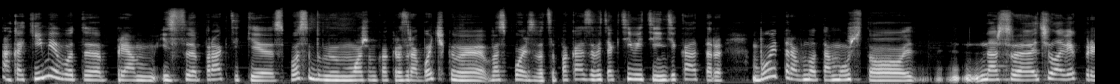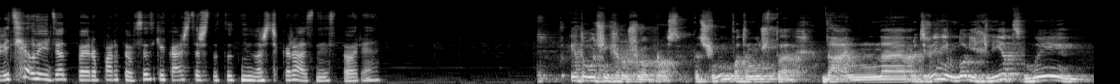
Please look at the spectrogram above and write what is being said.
А какими вот э, прям из практики способами мы можем как разработчиками воспользоваться? Показывать activity индикатор будет равно тому, что наш э, человек прилетел и идет по аэропорту? Все-таки кажется, что тут немножечко разная история. Это очень хороший вопрос. Почему? Потому что, да, на протяжении многих лет мы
